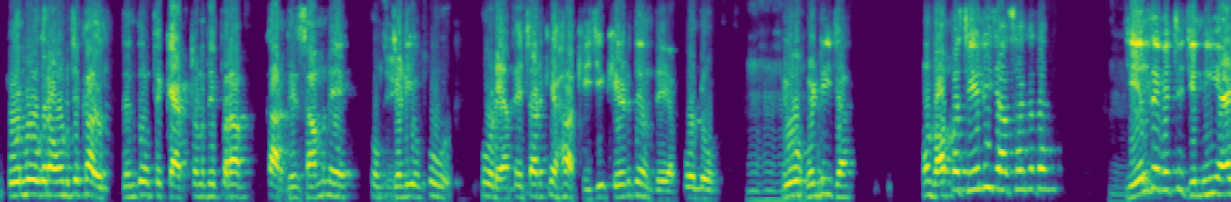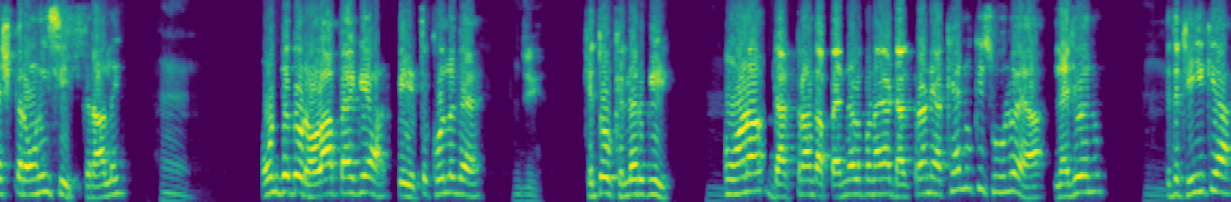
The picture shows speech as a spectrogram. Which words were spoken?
ਪੋਲੋ ਗਰਾਊਂਡ 'ਚ ਘੱਲ ਦਿੰਦੇ ਉੱਤੇ ਕੈਪਟਨ ਦੇ ਪਰਾ ਘਰ ਦੇ ਸਾਹਮਣੇ ਉਹ। ਜਿਹੜੀ ਉਹ ਘੋੜ ਘੋੜਿਆਂ ਤੇ ਚੜ ਕੇ ਹਾਕੀ ਜੀ ਖੇਡਦੇ ਹੁੰਦੇ ਆ ਪੋਲੋ। ਹੂੰ ਹੂੰ ਵੀ ਉਹ ਖੇਡੀ ਜਾ। ਹੁਣ ਵਾਪਸ ਜੇਲ੍ਹ ਹੀ ਜਾ ਸਕਦਾ। ਜੇਲ੍ਹ ਦੇ ਵਿੱਚ ਜਿੰਨੀ ਐਸ਼ ਕਰਾਉਣੀ ਸੀ ਕਰਾ ਲਈ। ਹੂੰ। ਹੁਣ ਜਦੋਂ ਰੌਲਾ ਪੈ ਗਿਆ ਭੇਤ ਖੁੱਲ ਗਿਆ। ਜੀ। ਖਿੱਦੋ ਖਿੱਲਰ ਗਈ। ਹੁਣ ਡਾਕਟਰਾਂ ਦਾ ਪੈਨਲ ਬਣਾਇਆ। ਡਾਕਟਰਾਂ ਨੇ ਆਖਿਆ ਇਹਨੂੰ ਕੀ ਸੂਲ ਹੋਇਆ? ਲੈ ਜਾਓ ਇਹਨੂੰ। ਇਹ ਤੇ ਠੀਕ ਆ।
